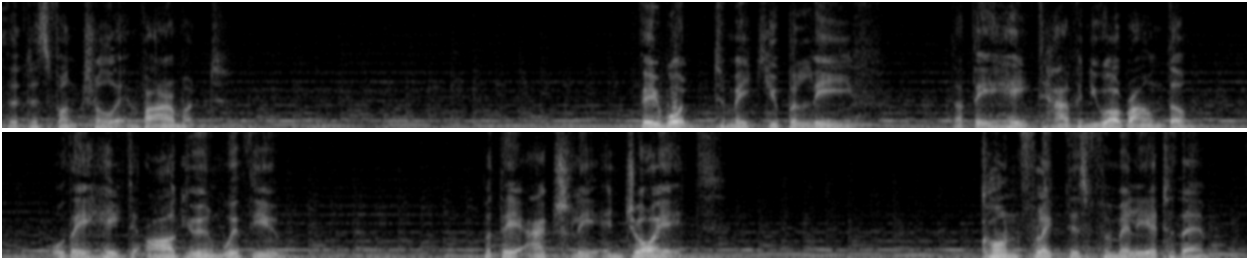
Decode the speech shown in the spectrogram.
the dysfunctional environment. They want to make you believe that they hate having you around them or they hate arguing with you. But they actually enjoy it. Conflict is familiar to them.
